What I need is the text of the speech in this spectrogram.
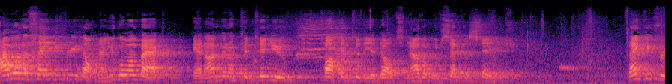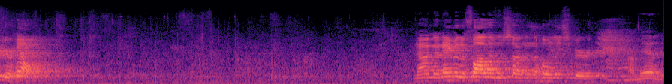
I want to thank you for your help. Now, you go on back, and I'm going to continue talking to the adults now that we've set the stage. Thank you for your help. Now, in the name of the Father, the Son, and the Holy Spirit, Amen.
